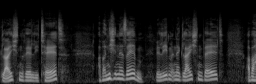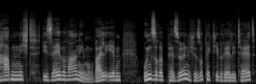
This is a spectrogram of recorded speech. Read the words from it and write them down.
gleichen Realität, aber nicht in derselben. Wir leben in der gleichen Welt, aber haben nicht dieselbe Wahrnehmung, weil eben unsere persönliche subjektive Realität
